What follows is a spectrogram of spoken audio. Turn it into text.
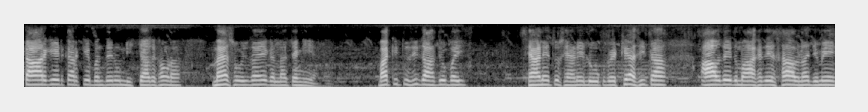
ਟਾਰਗੇਟ ਕਰਕੇ ਬੰਦੇ ਨੂੰ ਨੀਚਾ ਦਿਖਾਉਣਾ ਮੈਂ ਸੋਚਦਾ ਇਹ ਗੱਲਾਂ ਚੰਗੀਆਂ। ਬਾਕੀ ਤੁਸੀਂ ਦੱਸ ਦਿਓ ਬਾਈ, ਸਿਆਣੇ ਤੋਂ ਸਿਆਣੇ ਲੋਕ ਬੈਠੇ ਅਸੀਂ ਤਾਂ ਆਪਦੇ ਦਿਮਾਗ ਦੇ ਹਿਸਾਬ ਨਾਲ ਜਿਵੇਂ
